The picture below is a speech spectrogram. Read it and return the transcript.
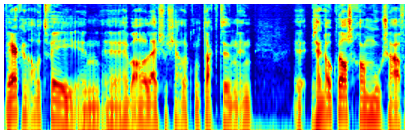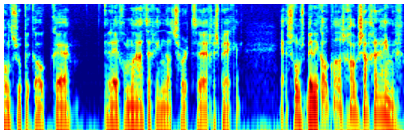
werken alle twee en uh, hebben allerlei sociale contacten. En uh, zijn ook wel eens gewoon moe avonds, roep ik ook uh, regelmatig in dat soort gesprekken. Ja, soms ben ik ook wel eens gewoon zagrijnig.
